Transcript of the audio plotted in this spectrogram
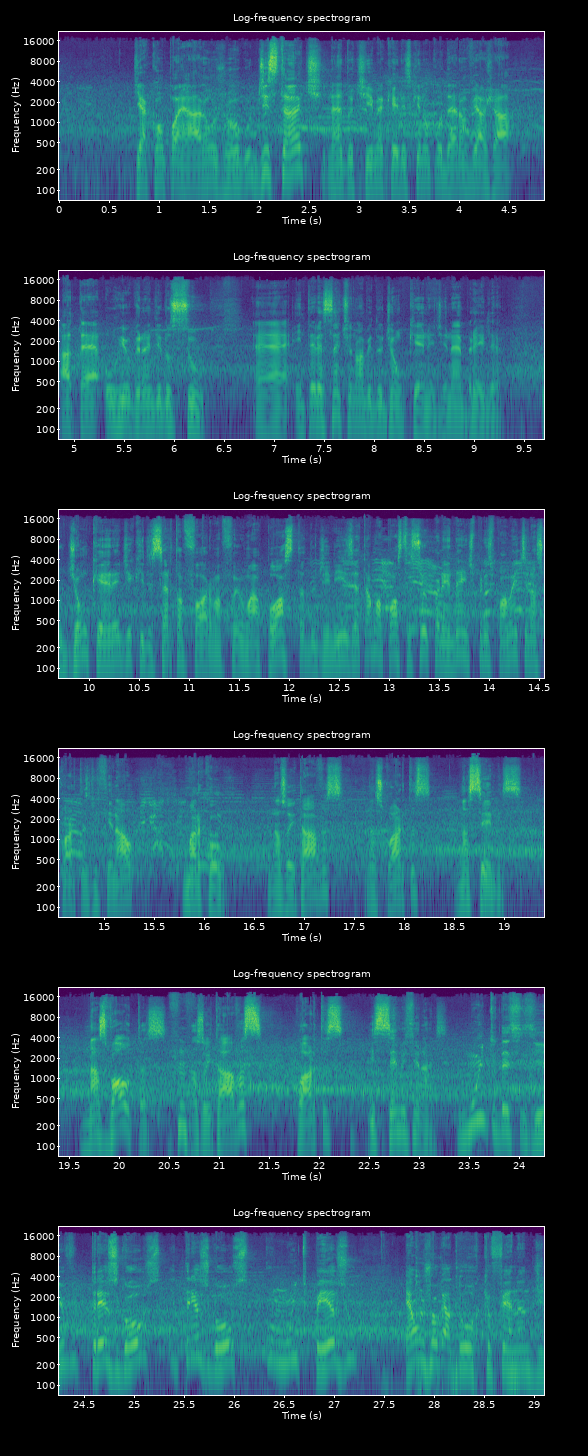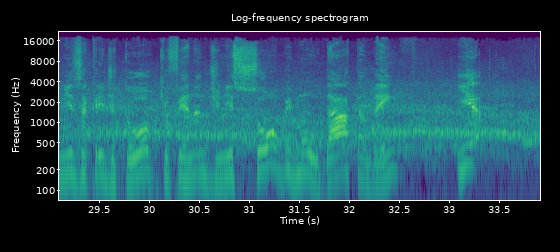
que acompanharam o jogo distante né, do time, aqueles que não puderam viajar até o Rio Grande do Sul. É interessante o nome do John Kennedy, né, Breiler? O John Kennedy, que de certa forma foi uma aposta do Diniz, até uma aposta surpreendente, principalmente nas quartas de final, marcou nas oitavas, nas quartas, nas semis, nas voltas, nas oitavas, quartas e semifinais. muito decisivo, três gols e três gols com muito peso. É um jogador que o Fernando Diniz acreditou, que o Fernando Diniz soube moldar também. E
